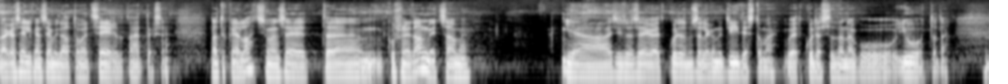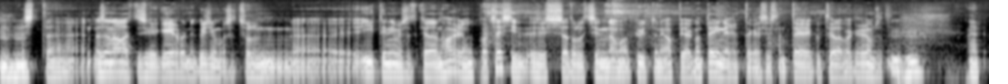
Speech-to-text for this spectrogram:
väga selge on see, mida automatiseerida tahetakse. natukene lahtisem on see, et äh, kus me neid andmeid saame ja siis on see ka, et kuidas me sellega nüüd liidestume või et kuidas seda nagu juurutada mm. -hmm. sest äh, no see on alati sihuke keeruline küsimus, et sul on äh, IT-inimesed, kellel on harjunud protsessid ja siis sa tuled sinna oma Pythoni API ja konteineritega, siis nad tegelikult ei ole väga rõõmsad mm. -hmm. Et...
